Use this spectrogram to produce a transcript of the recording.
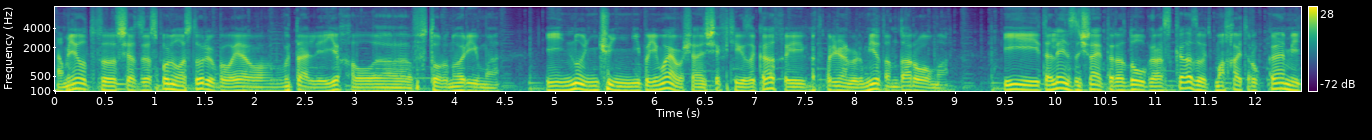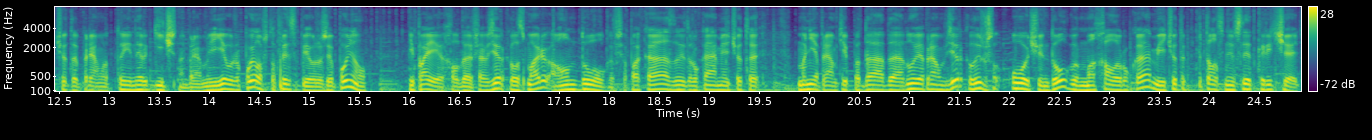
А мне вот э, сейчас я вспомнил историю была. Я в Италии ехал э, в сторону Рима. И, ну, ничего не понимаю вообще на всех этих языках. И, как пример, говорю, мне там до Рома. И итальянец начинает раз долго рассказывать, махать руками, что-то прям вот ну, энергично. Прям. И я уже понял, что, в принципе, я уже все понял. И поехал дальше. А в зеркало смотрю, а он долго все показывает руками. Что-то мне прям типа, да-да. Ну, я прям в зеркало вижу, что очень долго махал руками и что-то пытался мне вслед кричать.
